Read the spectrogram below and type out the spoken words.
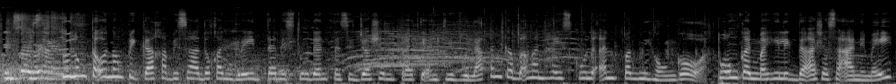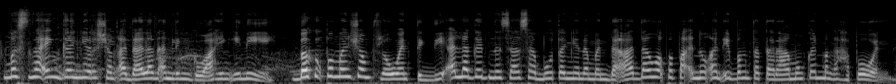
Tulong taon ng pigkakabisado kan grade 10 student na si Joshin Preti Antivula kan Kabangan High School an Pagnihongo. Puong kan mahilig daa siya sa anime, mas naengganyer siyang adalan ang lingwaheng ini. Bago pa man siyang fluent tigdi, alagad na sasabutan niya naman daa dawa papaanoan ibang tataramong kan mga Hapon.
